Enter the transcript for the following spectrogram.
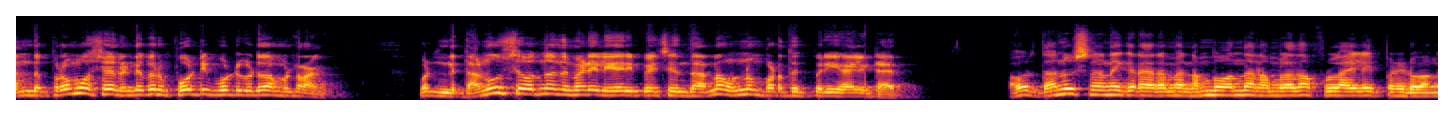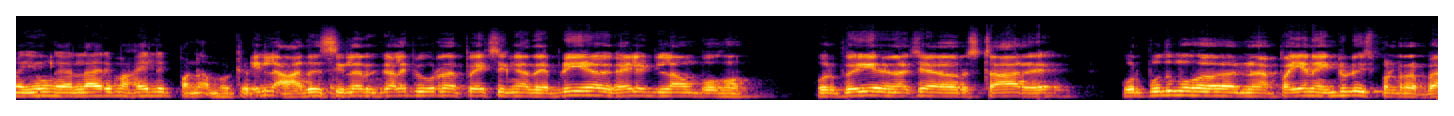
அந்த ப்ரொமோஷன் ரெண்டு பேரும் போட்டி போட்டுக்கிட்டு தான் பண்ணுறாங்க பட் இந்த தனுஷ் வந்து அந்த மேடையில் ஏறி பேசியிருந்தாருன்னா இன்னும் படத்துக்கு பெரிய ஹைலைட் ஆயிருக்கு அவர் தனுஷ் நினைக்கிறாருமே நம்ம வந்தால் நம்மளை தான் ஃபுல் ஹைலைட் பண்ணிடுவாங்க. இவங்க எல்லாருமே ஹைலைட் பண்ண முடியும் இல்லை அது சிலருக்கு கிளப்பி விடுற பேச்சுங்க அது எப்படியே ஹைலைட் இல்லாமல் போகும். ஒரு பெரிய நட்ச ஒரு ஸ்டாரு ஒரு புதுமுக பையனை இன்ட்ரடியூஸ் பண்ணுறப்ப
